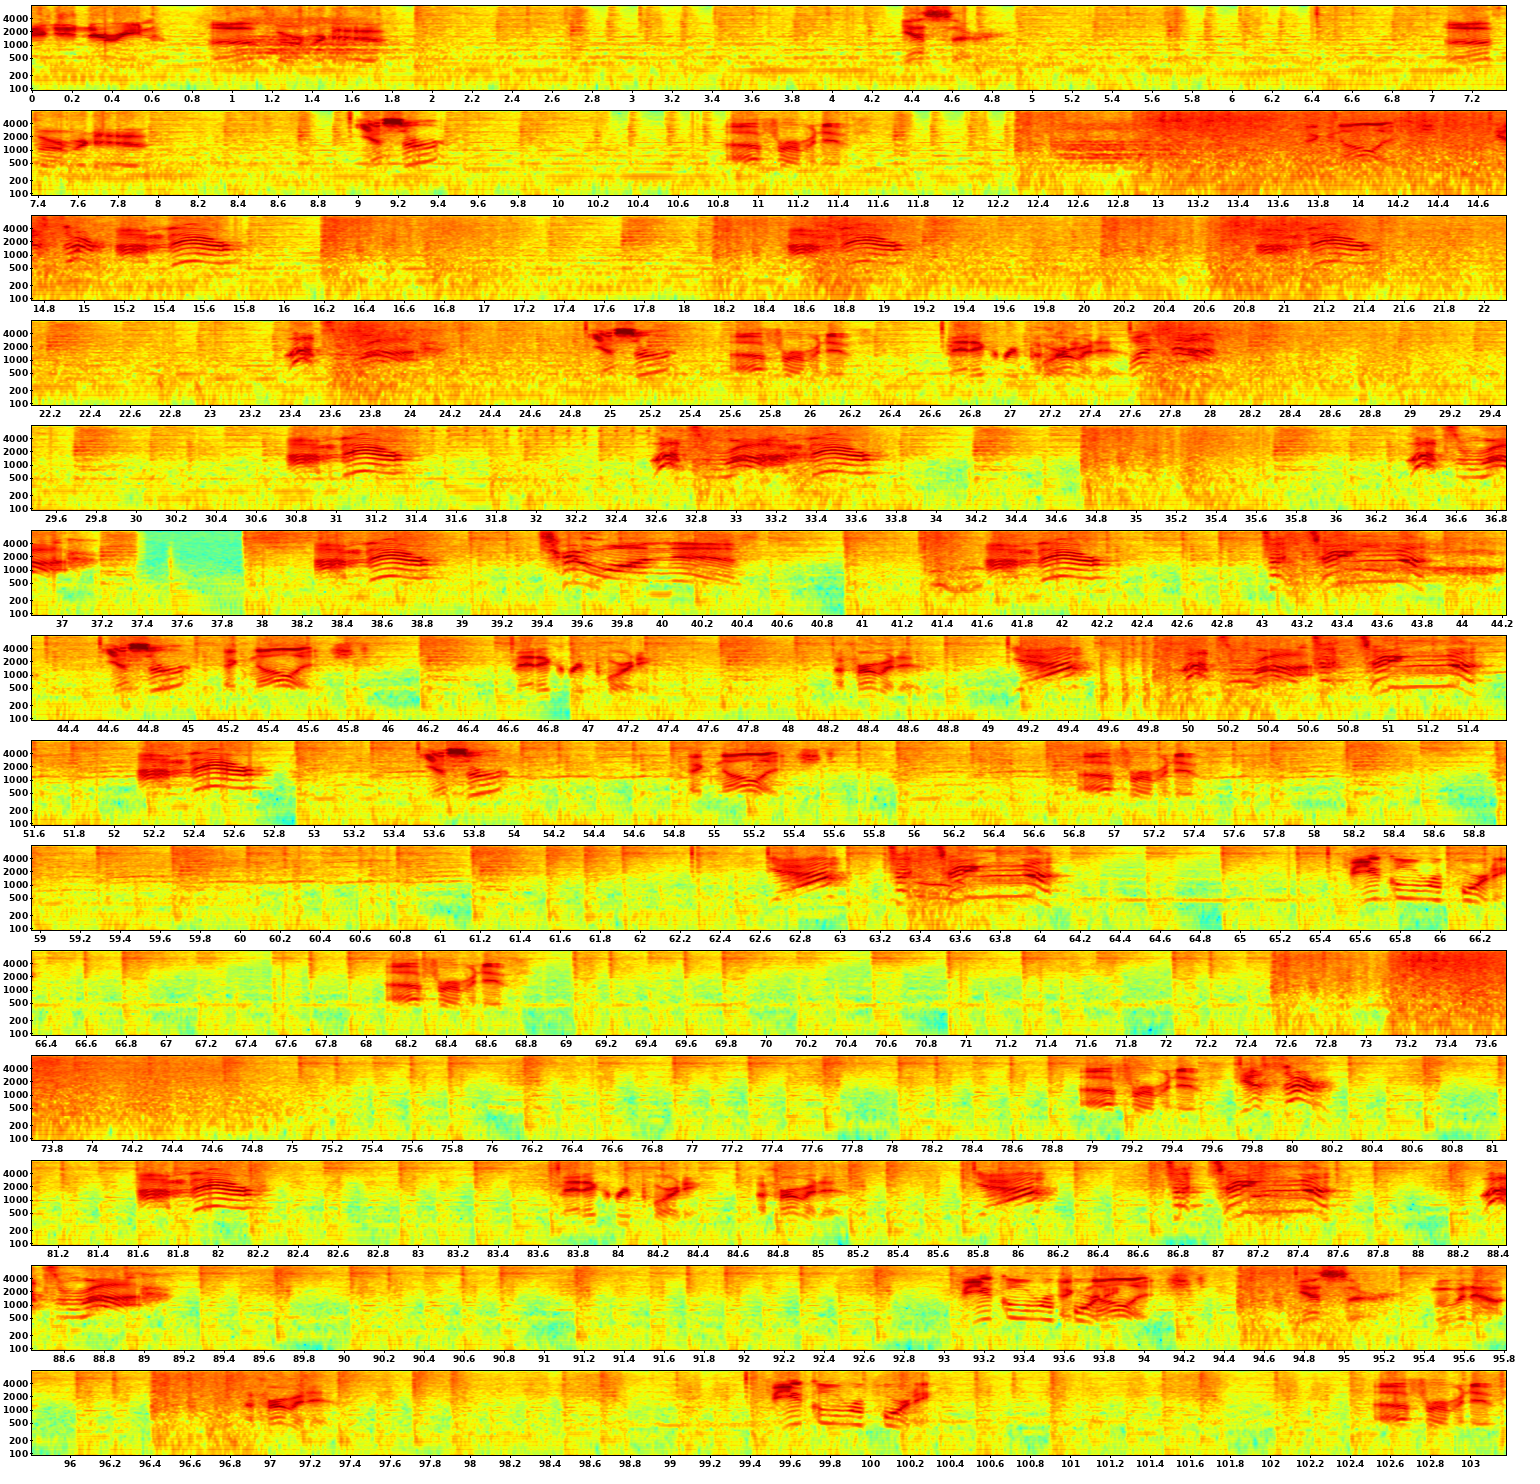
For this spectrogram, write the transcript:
Engineering. Affirmative. Yes, sir. Affirmative. Yes, sir. Affirmative. Acknowledged. Yes, sir! I'm there! I'm there! I'm there! Let's rock! Yes, sir. Affirmative. Medic reporting. Affirmative. What's up? Affirmative. Yeah? Cha-ching! Vehicle reporting. Affirmative. Affirmative. Yes, sir! I'm there! Medic reporting. Affirmative. Yeah? Cha-ching! Let's rock! Vehicle reporting. Acknowledged. Yes, sir. Moving out. Affirmative. Vehicle reporting. Affirmative.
